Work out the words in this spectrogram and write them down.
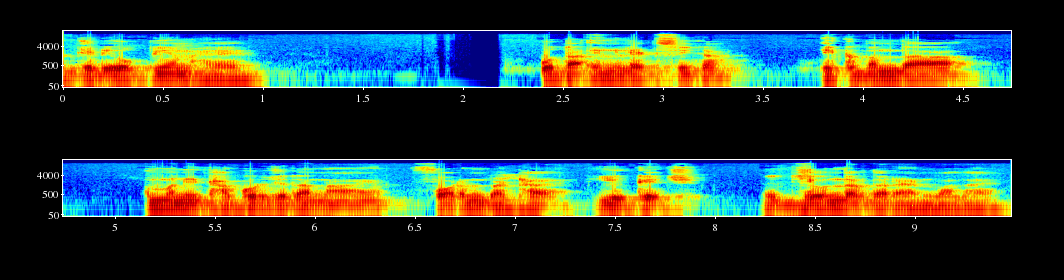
ਜਿਹੜੀ ਓਪੀਐਮ ਹੈ, ਉਹਦਾ ਇਨਲੈਟ ਸੀਗਾ। ਇੱਕ ਬੰਦਾ ਮਨੀ ਠਾਕੁਰ ਜਿਹਦਾ ਨਾਮ ਹੈ ਫੋਰਨ ਬੈਠਾ ਹੈ ਯੂਕੇ ਚ, ਜਲੰਧਰ ਦਾ ਰਹਿਣ ਵਾਲਾ ਹੈ।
